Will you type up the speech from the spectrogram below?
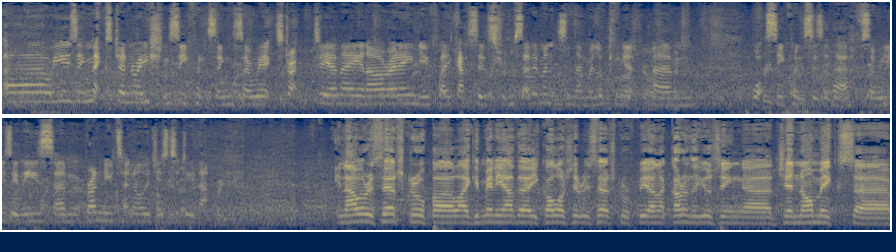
Uh, we're using next generation sequencing, so we extract DNA and RNA, nucleic acids from sediments, and then we're looking at um, what sequences are there. So we're using these um, brand new technologies to do that. In our research group, uh, like in many other ecology research groups, we are currently using uh, genomics uh,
